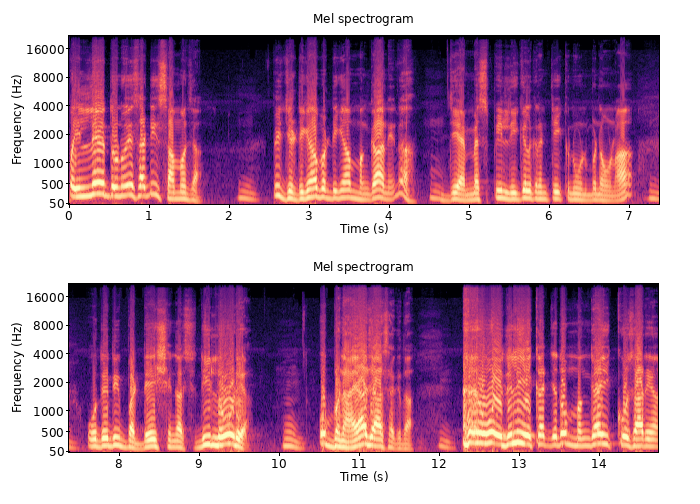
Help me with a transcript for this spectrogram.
ਪਹਿਲੇ ਦਿਨੋਂ ਇਹ ਸਾਡੀ ਸਮਝ ਆ ਵੀ ਜਿੱਡੀਆਂ ਵੱਡੀਆਂ ਮੰਗਾਂ ਨੇ ਨਾ ਜੇ ਐਮਐਸਪੀ ਲੀਗਲ ਗਰੰਟੀ ਕਾਨੂੰਨ ਬਣਾਉਣਾ ਉਹਦੇ ਦੀ ਵੱਡੇ ਸੰਘਰਸ਼ ਦੀ ਲੋੜ ਆ। ਉਹ ਬਣਾਇਆ ਜਾ ਸਕਦਾ। ਉਹ ਇਹਦੇ ਲਈ ਇੱਕ ਜਦੋਂ ਮੰਗਾ ਇੱਕੋ ਸਾਰਿਆਂ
